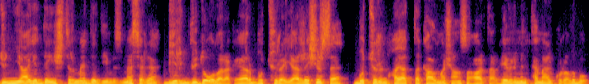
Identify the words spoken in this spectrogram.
dünyayı değiştirme dediğimiz mesele bir güdü olarak eğer bu türe yerleşirse bu türün hayatta kalma şansı artar. Evrimin temel kuralı bu.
